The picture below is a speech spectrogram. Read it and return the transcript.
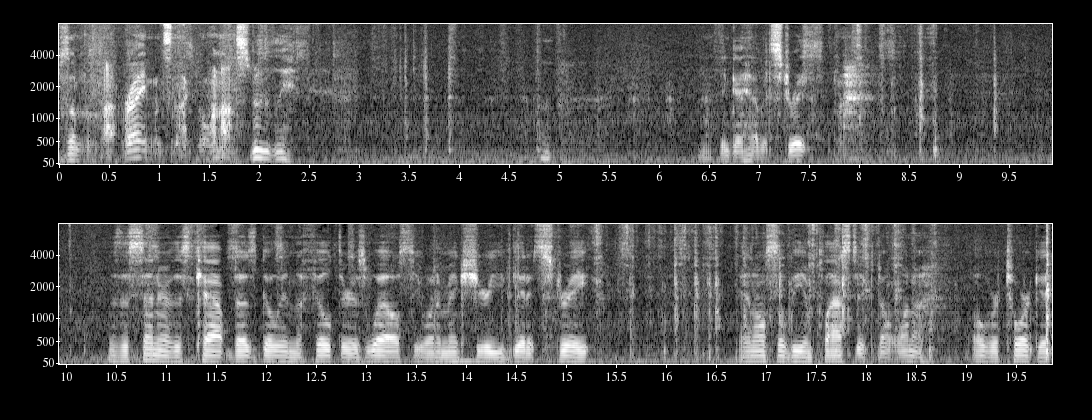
Something's not right. It's not going on smoothly. I think I have it straight. Because the center of this cap does go in the filter as well, so you want to make sure you get it straight. And also being plastic, don't want to over torque it.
